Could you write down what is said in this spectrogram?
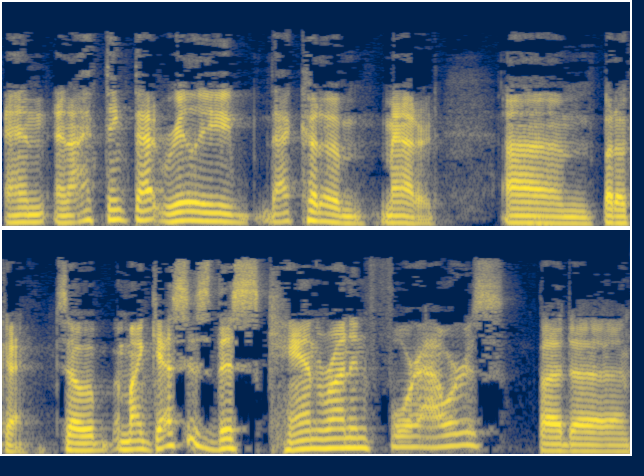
and and I think that really that could have mattered. Um, but okay, so my guess is this can run in four hours, but uh,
